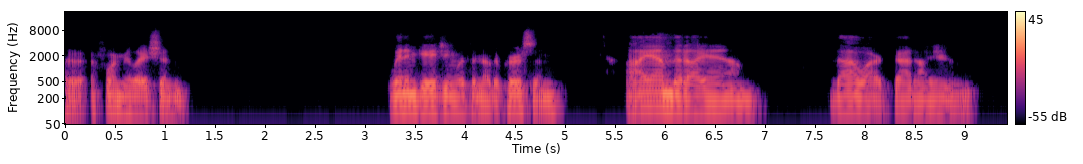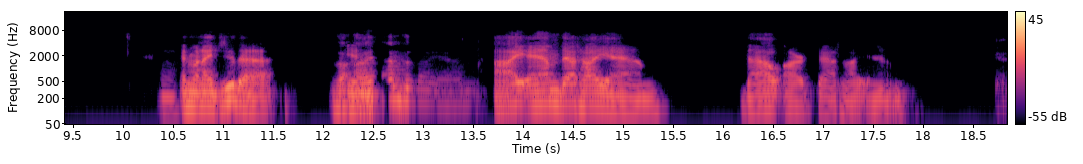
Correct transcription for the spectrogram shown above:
a, a formulation when engaging with another person. I am that I am thou art that I am. Mm. And when I do that, in, I am that I am. I am that I am. Thou art that I am. Okay.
